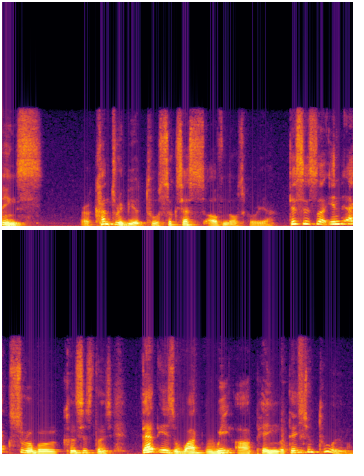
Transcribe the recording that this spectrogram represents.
things uh, contribute to success of North Korea. This is an inexorable consistency. That is what we are paying attention to. You know.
